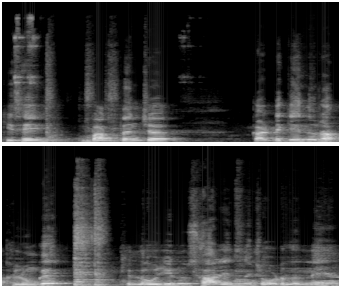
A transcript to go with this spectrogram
ਕਿਸੇ ਬਰਤਨ 'ਚ ਕੱਢ ਕੇ ਇਹਨੂੰ ਰੱਖ ਲੂੰਗੇ ਤੇ ਲਓ ਜੀ ਇਹਨੂੰ ਸਾਰੇ ਨੂੰ ਨਿਚੋੜ ਲੈਂਦੇ ਆ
